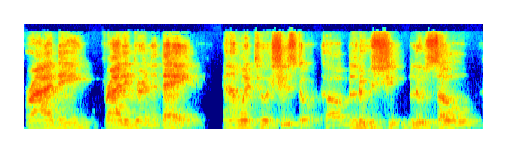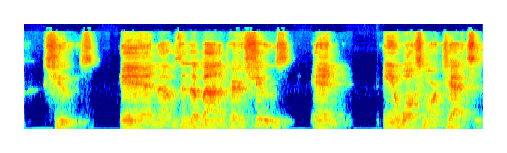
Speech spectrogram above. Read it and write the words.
Friday, Friday during the day, and I went to a shoe store called Blue Shoe, Blue Soul Shoes, and I was in there buying a pair of shoes, and in walks Mark Jackson.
